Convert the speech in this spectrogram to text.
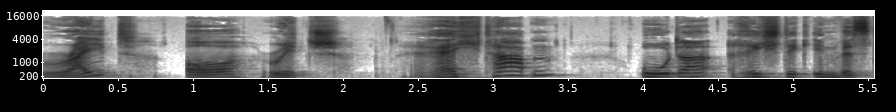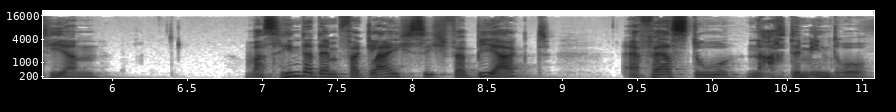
Right or rich? Recht haben oder richtig investieren? Was hinter dem Vergleich sich verbirgt, erfährst du nach dem Intro.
